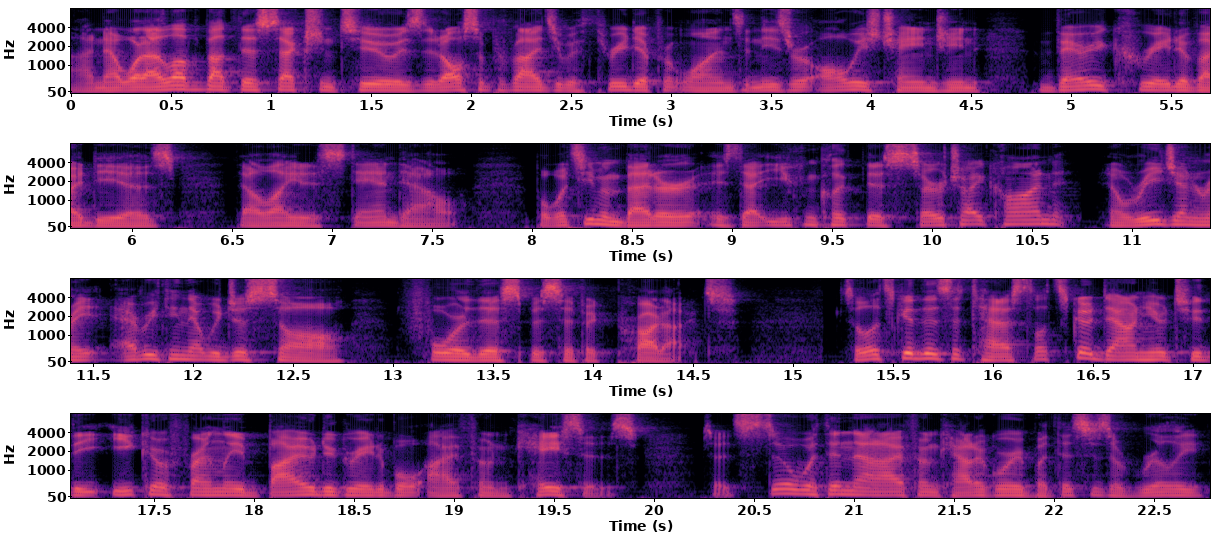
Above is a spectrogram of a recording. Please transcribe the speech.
Uh, now, what I love about this section too is it also provides you with three different ones, and these are always changing, very creative ideas that allow you to stand out. But what's even better is that you can click this search icon and it'll regenerate everything that we just saw for this specific product. So let's give this a test. Let's go down here to the eco-friendly biodegradable iPhone cases. So it's still within that iPhone category, but this is a really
